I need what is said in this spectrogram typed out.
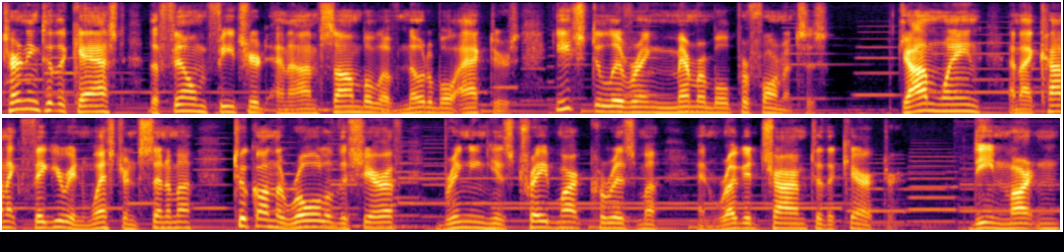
Turning to the cast, the film featured an ensemble of notable actors, each delivering memorable performances. John Wayne, an iconic figure in Western cinema, took on the role of the sheriff, bringing his trademark charisma and rugged charm to the character. Dean Martin,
